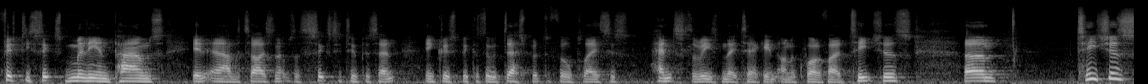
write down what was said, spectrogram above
56 million pounds in, in advertising. That was a 62% increase because they were desperate to fill places. Hence the reason they take in unqualified teachers. Um, teachers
